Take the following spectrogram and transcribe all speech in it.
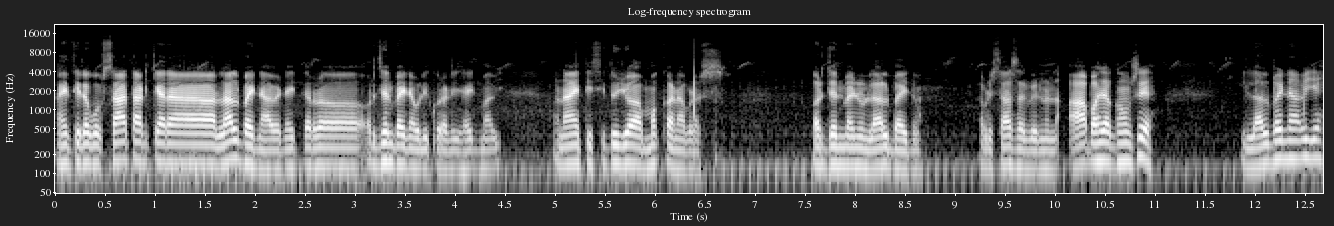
અહીંથી લગભગ સાત, આઠ ક્યારા લાલભાઈને આવે, નહીંતર અર્જનભાઈના ઉલી કોરાની સાઈડમાં આવી. અને અહીંથી સીધું જો આ મકાન આપણા અર્જનભાઈનું, લાલભાઈનું, આપણી સાસરભાઈનું આ પાછા ઘઉં છે એ લાલભાઈને આવી જાય.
